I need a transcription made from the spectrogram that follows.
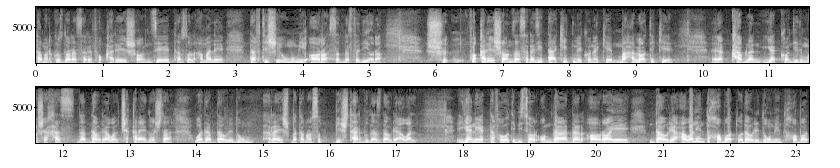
تمرکز داره سر فقره شانزه طرز عمل تفتیش عمومی آرا صد درصدی آرا. فقره 16 سر از تاکید می‌کنه که محلاتی که قبلا یک کاندید مشخص در دور اول چه قرار داشته و در دور دوم رایش به تناسب بیشتر بود از دور اول. یعنی یک تفاوت بسیار عمده در آرای دور اول انتخابات و دور دوم انتخابات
